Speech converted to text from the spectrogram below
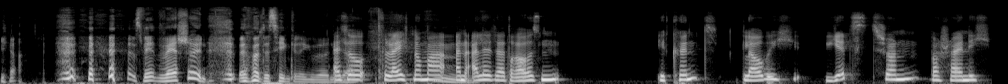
Ja. es wäre wär schön, wenn wir das hinkriegen würden. Also ja. vielleicht nochmal Hm. an alle da draußen. Ihr könnt, glaube ich, jetzt schon wahrscheinlich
